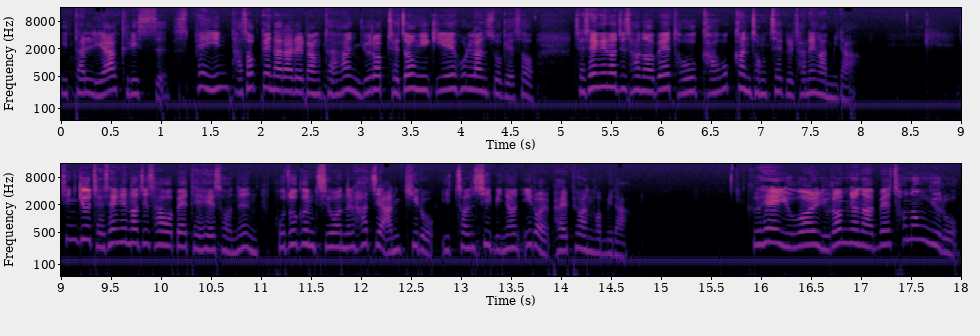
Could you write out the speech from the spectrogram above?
이탈리아, 그리스, 스페인 다섯 개 나라를 강타한 유럽 재정 위기의 혼란 속에서 재생에너지 산업에 더욱 가혹한 정책을 단행합니다. 신규 재생에너지 사업에 대해서는 보조금 지원을 하지 않기로 2012년 1월 발표한 겁니다. 그해 6월 유럽연합에 천억 유로,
